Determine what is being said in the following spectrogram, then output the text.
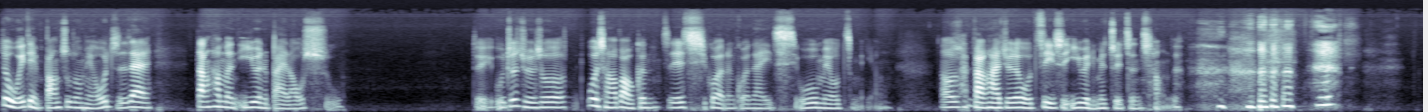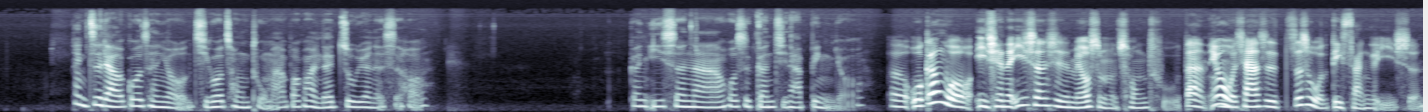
对我一点帮助都没有，我只是在当他们医院的白老鼠。对我就觉得说，为什么要把我跟这些奇怪的人关在一起？我又没有怎么样。然后反而还觉得我自己是医院里面最正常的。那你治疗的过程有起过冲突吗？包括你在住院的时候，跟医生啊，或是跟其他病友？呃，我跟我以前的医生其实没有什么冲突，但因为我现在是这是我的第三个医生，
